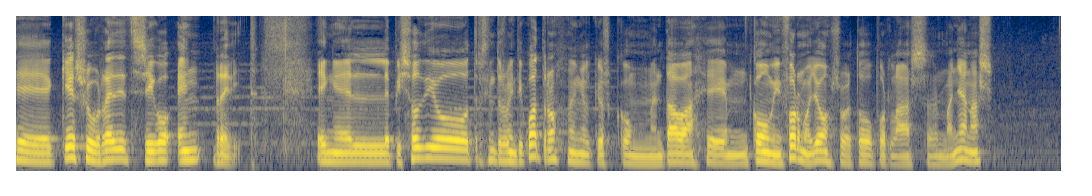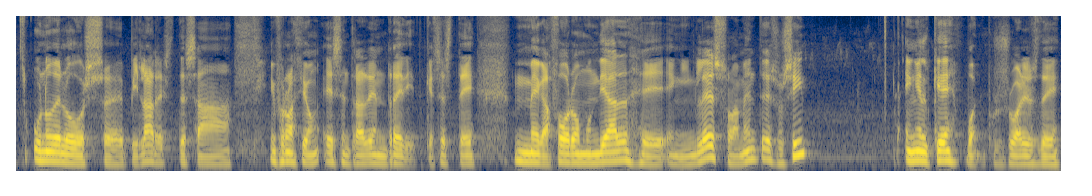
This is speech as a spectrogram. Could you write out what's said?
eh, qué subreddit sigo en Reddit. En el episodio 324, en el que os comentaba eh, cómo me informo yo, sobre todo por las mañanas, uno de los eh, pilares de esa información es entrar en Reddit, que es este megaforo mundial eh, en inglés solamente, eso sí, en el que bueno, pues usuarios de,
